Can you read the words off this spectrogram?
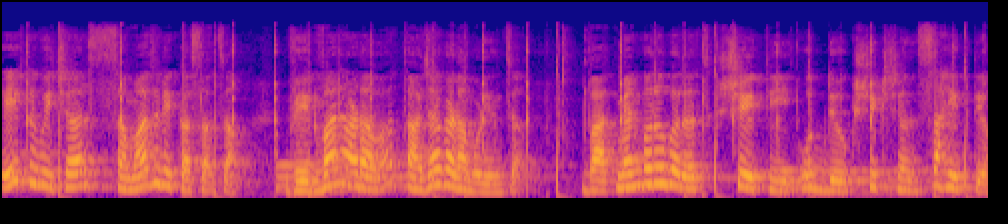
एक विचार समाज विकासाचा. वेगवान आढावा ताज्या घडामोडींचा. बातम्यांबरोबरच शेती उद्योग शिक्षण साहित्य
